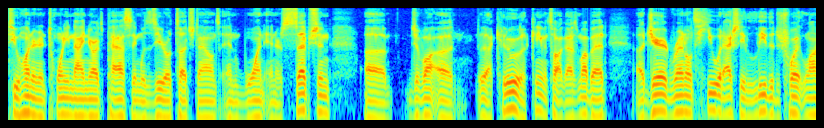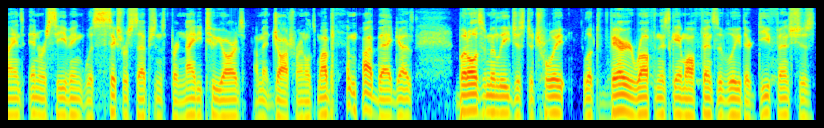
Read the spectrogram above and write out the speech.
229 yards passing with zero touchdowns and one interception. Uh, Javon, uh, I can't even talk, guys. My bad. Uh, Jared Reynolds, he would actually lead the Detroit Lions in receiving with six receptions for 92 yards. I meant Josh Reynolds. My my bad, guys. But ultimately, just Detroit looked very rough in this game offensively. Their defense just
